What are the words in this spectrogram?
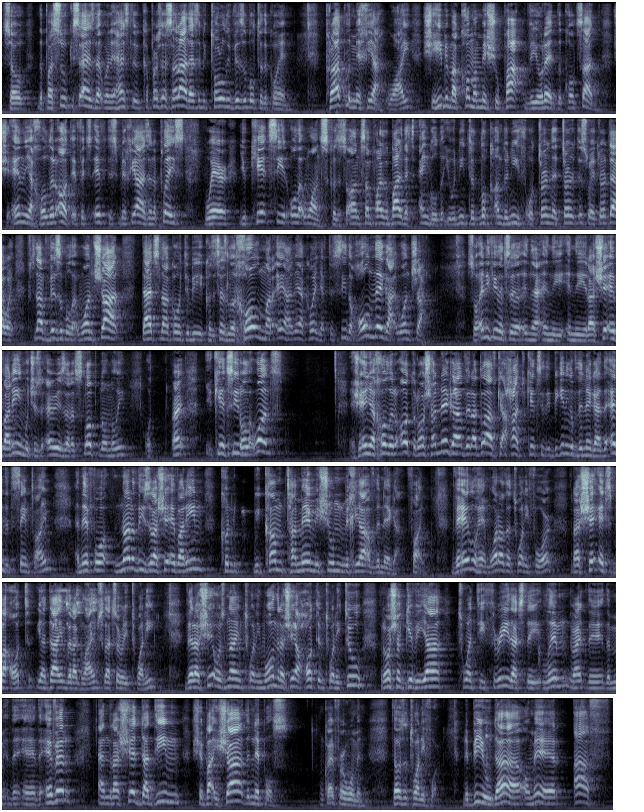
So the pasuk says that when it has to, person has salah, it has to be totally visible to the kohen. Prat lemechia. Why? Shehi b'makom ha'meshupa v'yored. The called sad. She'en yachol lirot. If it's if this mechia is in a place where you can't see it all at once because it's on some part of the body that's angled that you would need to look underneath or turn it turn it this way, turn it that way. If it's not visible at one shot, that's not going to be because it says lechol mar'eh. You have to see the whole nega at one shot. So anything that's uh, in the in the in the Rashi Evarim, which is areas that are sloped normally, or, right, you can't see it all at once. You can't see the beginning of the nega and the end at the same time, and therefore none of these rashi evarim could become tameh mishum michia of the nega. Fine. Ve'eluhem. What are the twenty-four? Rashi etzbaot yadayim veraglaim. So that's already twenty. Ve'rashi oznaim twenty-one. Rashi ahotim twenty-two. Rosh giviyah twenty-three. That's the limb, right? The the the, uh, the ever and rashi dadim shebaisha the nipples. Okay, for a woman. Those are 24. Rabbi Yehuda Omer Af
